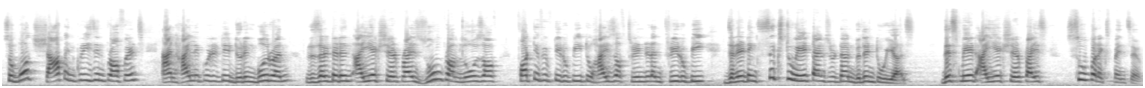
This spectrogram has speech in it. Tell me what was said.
So both sharp increase in profits and high liquidity during bull run resulted in IEX share price zoom from lows of 40-50 rupee to highs of 303 rupee generating 6 to 8 times return within 2 years. This made IEX share price super expensive.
